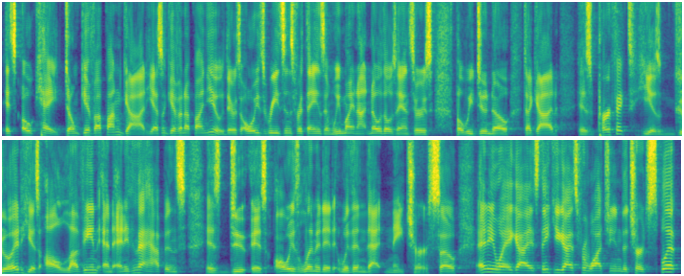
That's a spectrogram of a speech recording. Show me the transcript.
it's okay. Don't give up on God. He hasn't given up on you. There's always reasons for things, and we might not know those answers, but we do know that God is perfect. He is good. He is all loving, and anything that happens is do is always limited within that nature. So anyway, guys, thank you guys for watching the church split,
